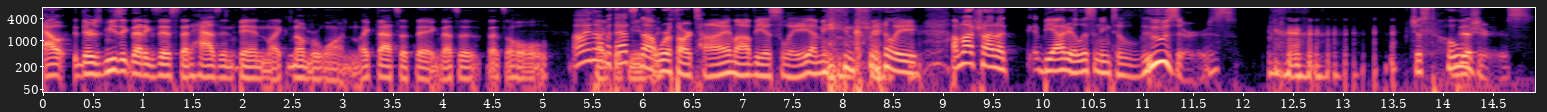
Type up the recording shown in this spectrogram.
out. There's music that exists that hasn't been like number one. Like that's a thing. That's a that's a whole. I know, but that's not worth our time, obviously. I mean, clearly, I'm not trying to be out here listening to losers. Just hosiers.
